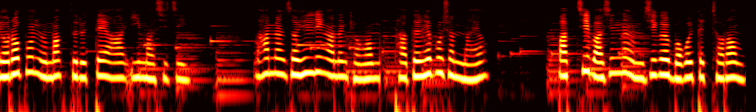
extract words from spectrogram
여러분 음악 들을 때 아, 이 맛이지. 하면서 힐링하는 경험 다들 해보셨나요? 마치 맛있는 음식을 먹을 때처럼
